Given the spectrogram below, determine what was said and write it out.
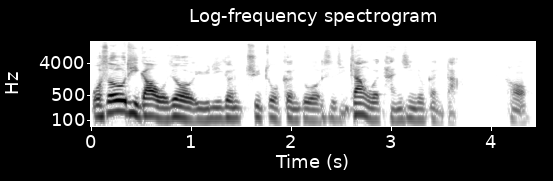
我收入提高，我就有余力跟去做更多的事情，这样我的弹性就更大。好，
